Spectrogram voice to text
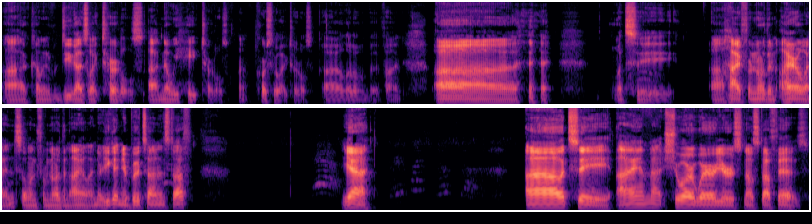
Uh, coming. Do you guys like turtles? Uh, no, we hate turtles. Of course, we like turtles. Uh, a little bit fine. Uh, let's see. Uh, hi from Northern Ireland. Someone from Northern Ireland. Are you getting your boots on and stuff? Yeah. Uh, let's see. I am not sure where your snow stuff is.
